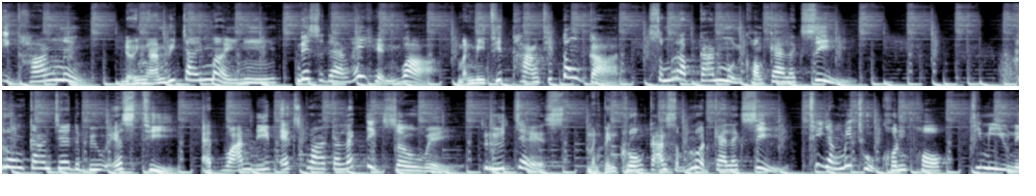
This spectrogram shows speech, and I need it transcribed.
อีกทางหนึ่ง โดยงานวิจัยใหม่นี้ได้แสดงให้เห็นว่ามันมีทิศทางที่ต้องการสำหรับการหมุนของกาแล็กซี่ โครงการ JWST Advanced Deep Extragalactic Survey หรือ JES มันเป็นโครงการสำรวจกาแล็กซีที่ยังไม่ถูกค้นพบ ที่มีอยู่ใน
